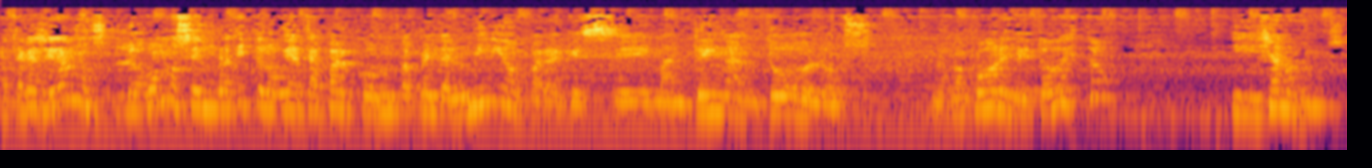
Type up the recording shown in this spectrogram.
Hasta acá llegamos. Lo vamos en un ratito, lo voy a tapar con un papel de aluminio para que se mantengan todos los, los vapores de todo esto. Y ya nos vemos.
